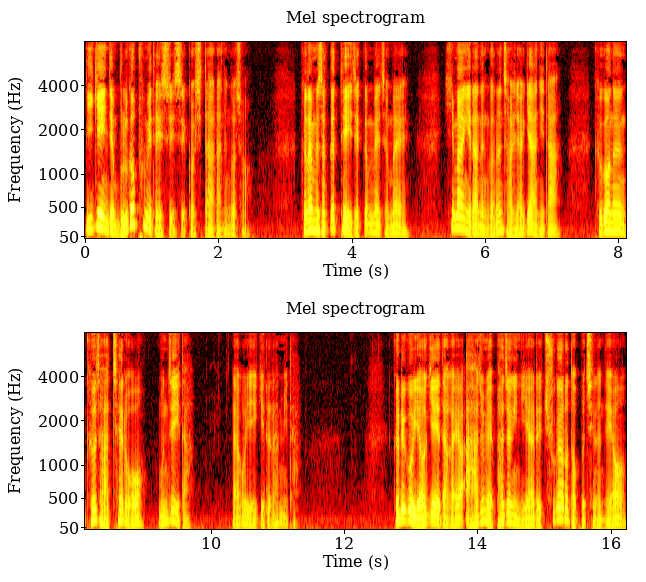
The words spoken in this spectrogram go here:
이게 이제 물거품이 될 수 있을 것이다라는 거죠. 그러면서 끝에 이제 끝맺음을 희망이라는 것은 전략이 아니다. 그거는 그 자체로 문제이다. 라고 얘기를 합니다. 그리고 여기에다가요, 아주 매파적인 이하를 추가로 덧붙이는데요.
